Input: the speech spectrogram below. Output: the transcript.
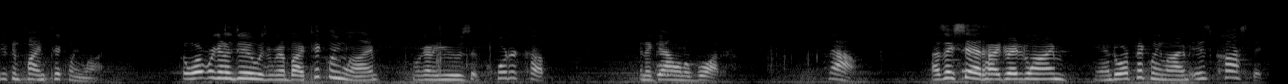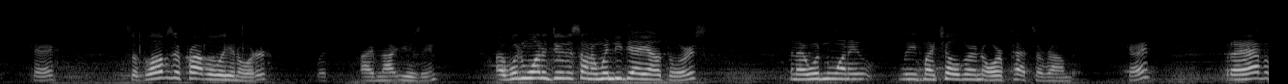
you can find pickling lime. So what we're going to do is we're going to buy pickling lime. We're going to use a quarter cup in a gallon of water. Now, as I said, hydrated lime and or pickling lime is caustic. Okay, so gloves are probably in order, which I'm not using. I wouldn't want to do this on a windy day outdoors, and I wouldn't want to leave my children or pets around this. Okay, but I have a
